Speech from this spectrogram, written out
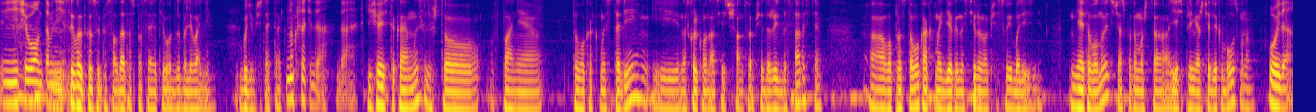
И ничего он там не... Сыворотка суперсолдата спасает его от заболеваний. Будем считать так. Ну, кстати, да, да. Еще есть такая мысль, что в плане того, как мы стареем и насколько у нас есть шанс вообще дожить до старости, а, вопрос того, как мы диагностируем вообще свои болезни. Меня это волнует сейчас, потому что есть пример Чедвика Боузмана, Ой, да.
